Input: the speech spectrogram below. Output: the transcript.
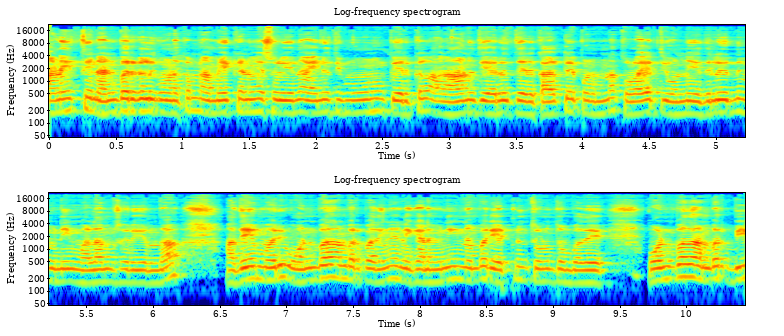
அனைத்து நண்பர்களுக்கு வணக்கம். நம்ம ஏற்கனவே சொல்லியிருந்தோம் ஐநூற்றி மூணு பேருக்கள் நானூற்றி அறுபத்தேழு கால்குலேட் பண்ணோம்னா தொள்ளாயிரத்தி ஒன்று இதிலிருந்து வினிங் வளம் சொல்லியிருந்தோம். அதே மாதிரி ஒன்பதாம் நம்பர் பார்த்தீங்கன்னா இன்றைக்கான வினிங் நம்பர் எட்நூற்றி தொண்ணூத்தொம்பது ஒன்பதாம் நம்பர் பி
